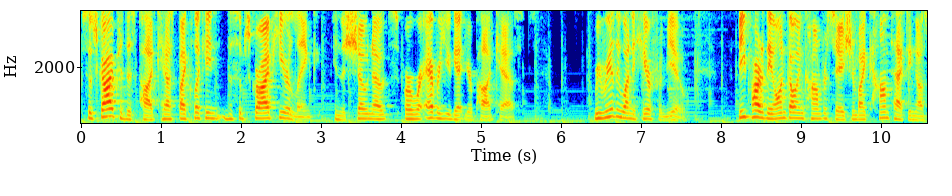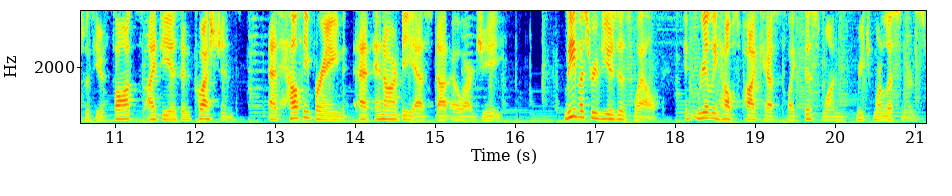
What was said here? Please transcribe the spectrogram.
Subscribe to this podcast by clicking the subscribe here link in the show notes or wherever you get your podcasts. We really want to hear from you. Be part of the ongoing conversation by contacting us with your thoughts, ideas, and questions at healthybrain at nrbs.org. Leave us reviews as well. It really helps podcasts like this one reach more listeners.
